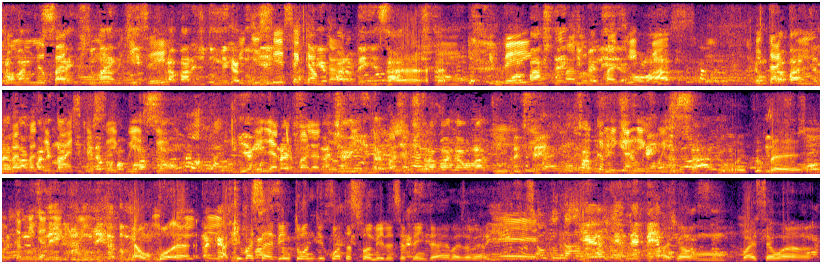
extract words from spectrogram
como meu pai costumava dizer, trabalha de domingo a domingo. disse esse aqui é o cara. parabenizar que estão Que boa veio, parte da equipe ali ao lado. É um tá trabalho aqui, de vai levar fazer qualidade mais de que vida para a população. E é muito Ele é gratificante trabalhador, ainda a gente trabalhar ao lado de um prefeito, Fábio me Gentil, enganei que é com isso. incansável. Muito bem. É um, po- é, aqui vai servir em torno de quantas famílias? Você tem ideia, mais ou menos? E é atender bem a Acho que é um, vai ser uma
